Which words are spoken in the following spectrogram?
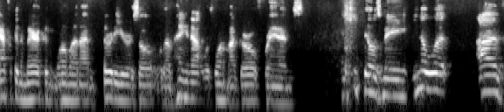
African American woman, I'm 30 years old, I'm hanging out with one of my girlfriends, and she tells me, you know what, I've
